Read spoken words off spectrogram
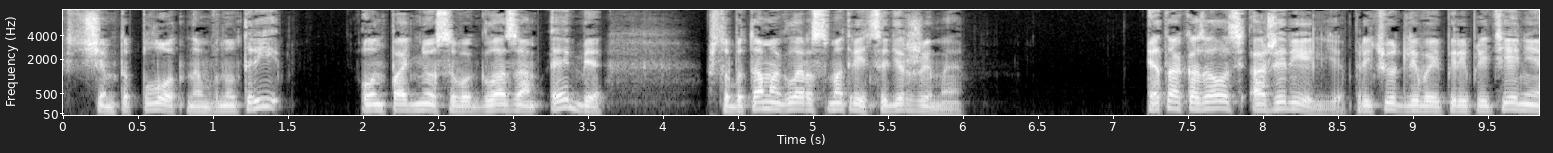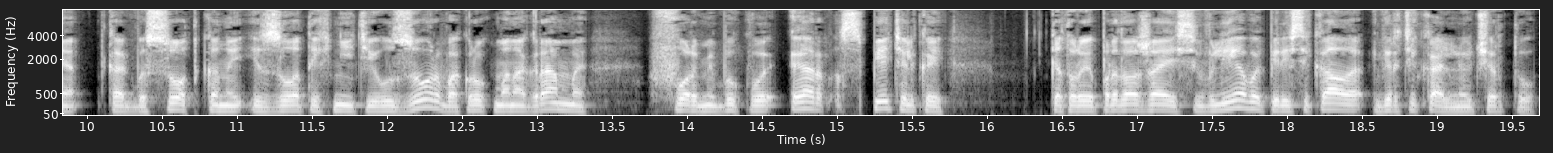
с чем-то плотным внутри, он поднес его к глазам Эбби, чтобы та могла рассмотреть содержимое. Это оказалось ожерелье, причудливое переплетение, как бы сотканный из золотых нитей узор вокруг монограммы в форме буквы «Р» с петелькой, которая, продолжаясь влево, пересекала вертикальную черту.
